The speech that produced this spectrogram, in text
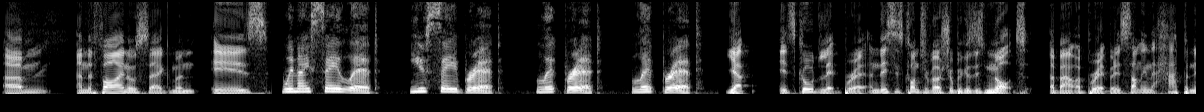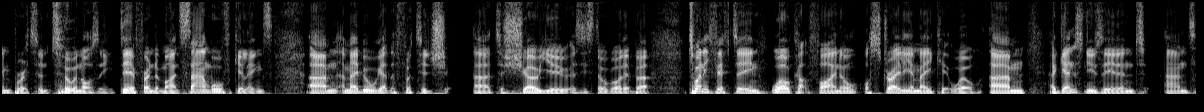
Um, and the final segment is When I say lit, you say Brit. Lit Brit. Lit Brit. Yep, it's called Lit Brit, and this is controversial because it's not about a Brit, but it's something that happened in Britain to an Aussie, dear friend of mine, Sam Wolf Gillings, um, and maybe we'll get the footage uh, to show you as he still got it. But 2015 World Cup final, Australia make it will um, against New Zealand, and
